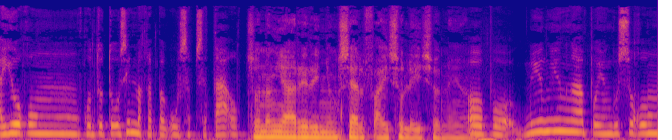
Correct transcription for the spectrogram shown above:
Ayokong kung tutuusin makipag-usap sa tao. So nangyari rin yung self-isolation na yun. Opo, yung, yung nga po, yung gusto kong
